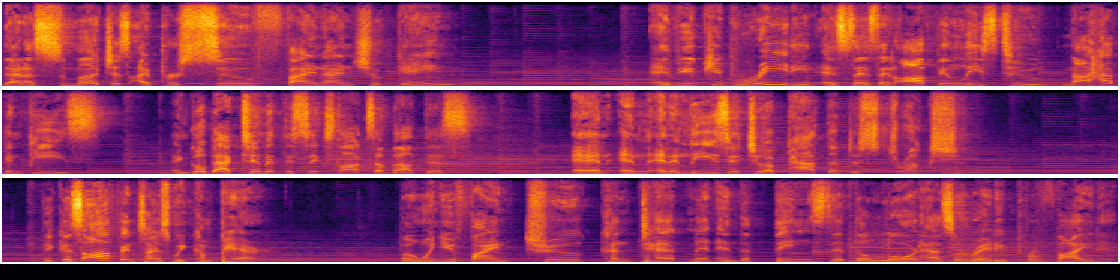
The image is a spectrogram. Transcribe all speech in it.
that as much as I pursue financial gain, if you keep reading, it says it often leads to not having peace. And go back, Timothy 6 talks about this. And, and, and it leads you to a path of destruction. Because oftentimes we compare. But when you find true contentment in the things that the Lord has already provided,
